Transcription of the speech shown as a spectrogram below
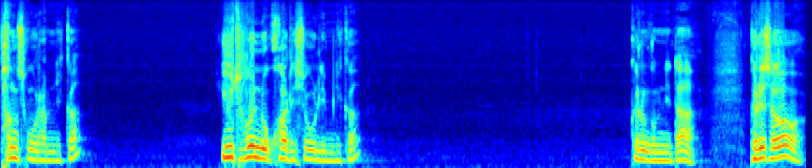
방송을 합니까? 유튜브 녹화를 해서 올립니까? 그런 겁니다. 그래서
